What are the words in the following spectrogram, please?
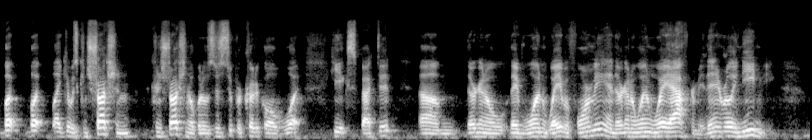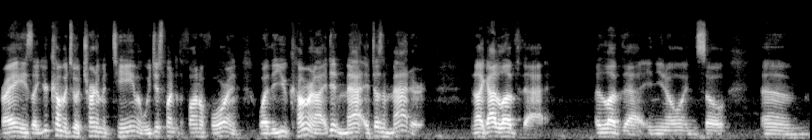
But but like it was construction constructional, but it was just super critical of what he expected. Um, they're gonna they've won way before me and they're gonna win way after me. They didn't really need me, right? He's like, you're coming to a tournament team, and we just went to the Final Four, and whether you come or not, it didn't matter. It doesn't matter. And like I loved that. I love that, and you know, and so. Um,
